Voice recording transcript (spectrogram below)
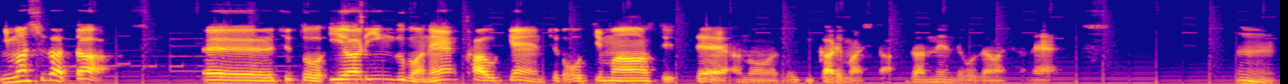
今しがた、えー、ちょっとイヤリングばね、買うけん、ちょっと落ちまーすって言って、あの、行かれました。残念でございましたね。うん。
